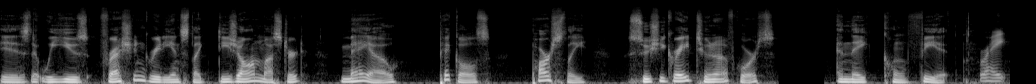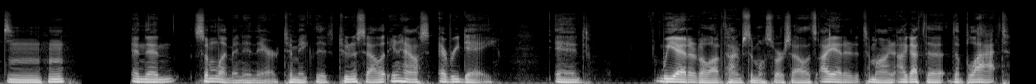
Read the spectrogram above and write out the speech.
is that we use fresh ingredients like Dijon mustard, mayo, pickles, parsley, sushi grade tuna, of course, and they confit it. Right. Mm-hmm. And then some lemon in there to make the tuna salad in house every day. And we add it a lot of times to most of our salads. I added it to mine. I got the the blat.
